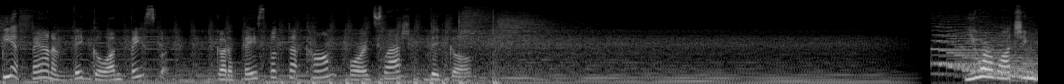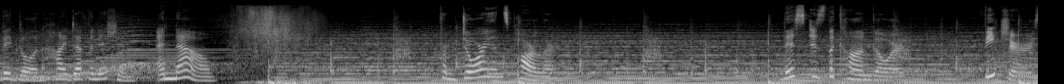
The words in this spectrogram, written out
Be a fan of VidGull on Facebook. Go to facebook.com forward slash VidGull. You are watching VidGull in high definition, and now, from Dorian's Parlor, this is The Congoer. Features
